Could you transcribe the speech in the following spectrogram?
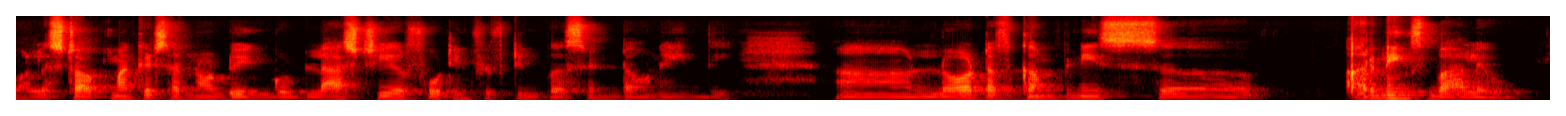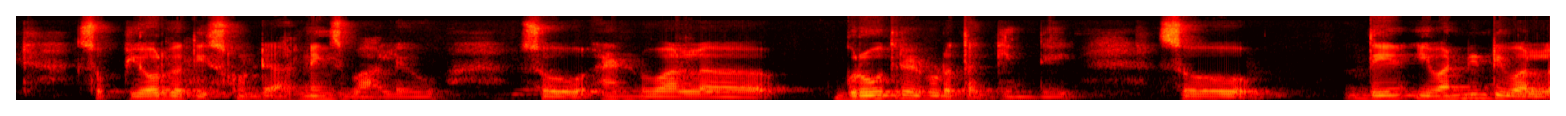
వాళ్ళ stock markets are not doing good last year fourteen fifteen percent down అయింది. లాట్ ఆఫ్ కంపెనీస్ అర్నింగ్స్ బాగాలేవు సో ప్యూర్గా తీసుకుంటే అర్నింగ్స్ బాగాలేవు సో అండ్ వాళ్ళ గ్రోత్ రేట్ కూడా తగ్గింది. సో దీ ఇవన్నింటి వల్ల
